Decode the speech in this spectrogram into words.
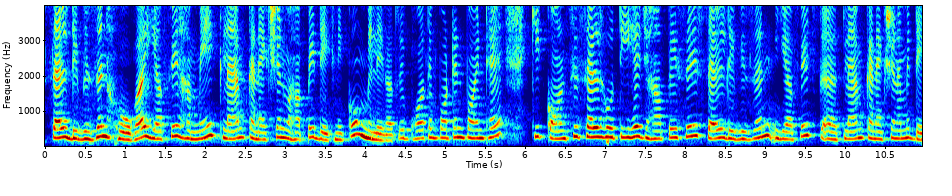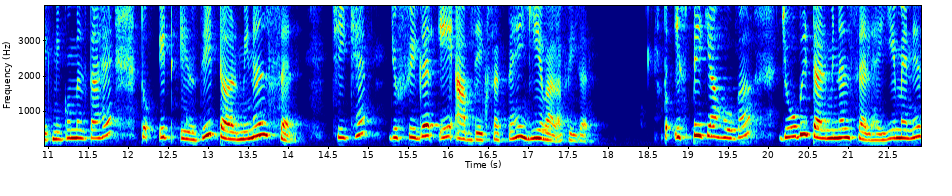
सेल डिवीज़न होगा या फिर हमें क्लैम्प कनेक्शन वहाँ पे देखने को मिलेगा। तो ये बहुत इंपॉर्टेंट पॉइंट है कि कौन सी सेल होती है जहाँ पे से सेल डिवीज़न या फिर क्लैम्प कनेक्शन हमें देखने को मिलता है। तो it is the terminal cell ठीक है? जो फिगर ए आप देख सकते हैं, ये वाला फिगर तो इस पे क्या होगा? जो भी टर्मिनल सेल है, ये मैंने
